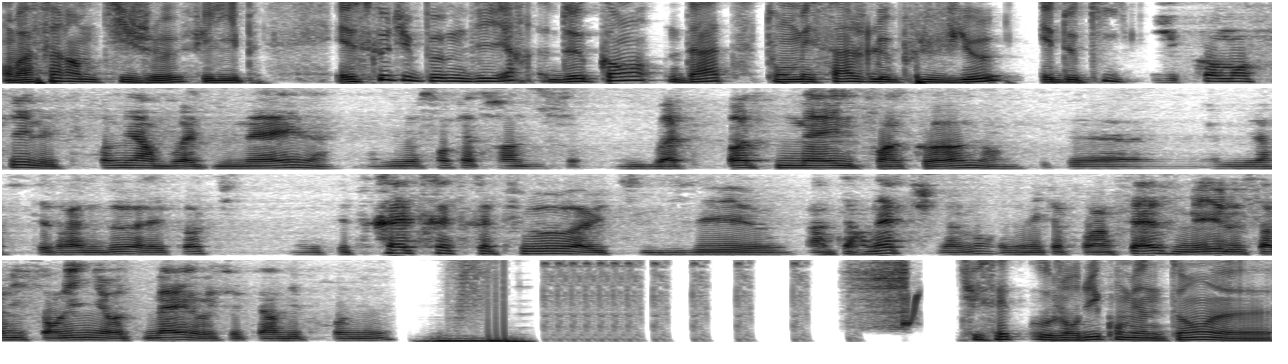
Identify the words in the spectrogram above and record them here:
On va faire un petit jeu, Philippe. Est-ce que tu peux me dire de quand date ton message le plus vieux et de qui? J'ai commencé les premières boîtes mail en 1997. Une boîte hotmail.com, qui était à l'université de Rennes 2 à l'époque. On était très très très peu à utiliser euh, Internet finalement, dans les années 96, mais le service en ligne Hotmail, oui, c'était un des premiers. Tu sais aujourd'hui combien de temps euh,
